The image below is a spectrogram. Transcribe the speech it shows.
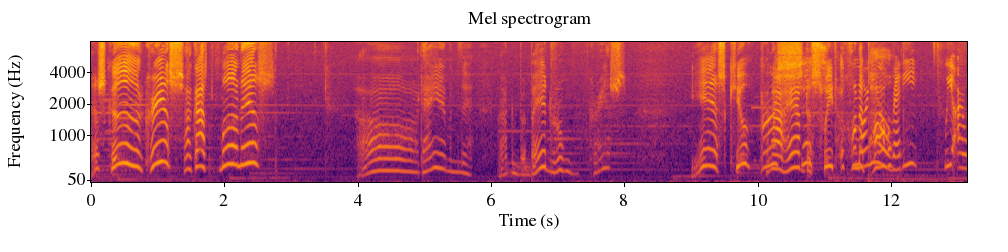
That's good, Chris. I got monies. Oh, damn. In the, got in the bedroom, Chris. Yes, cute. Can oh, I have shit. the sweet it's honey morning pie? already? We are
